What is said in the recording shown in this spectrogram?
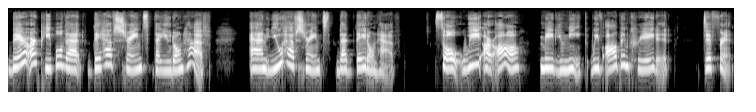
There are people that they have strengths that you don't have, and you have strengths that they don't have. So we are all made unique. We've all been created different,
